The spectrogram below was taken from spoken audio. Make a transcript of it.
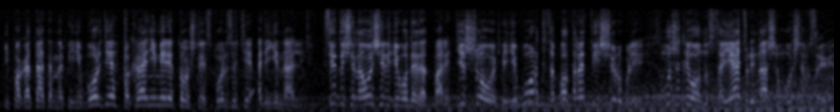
и покатать там на пениборде, по крайней мере, точно используйте оригинальный. Следующий на очереди вот этот парень. Дешевый пениборд за полторы тысячи рублей. Сможет ли он устоять при нашем мощном взрыве?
